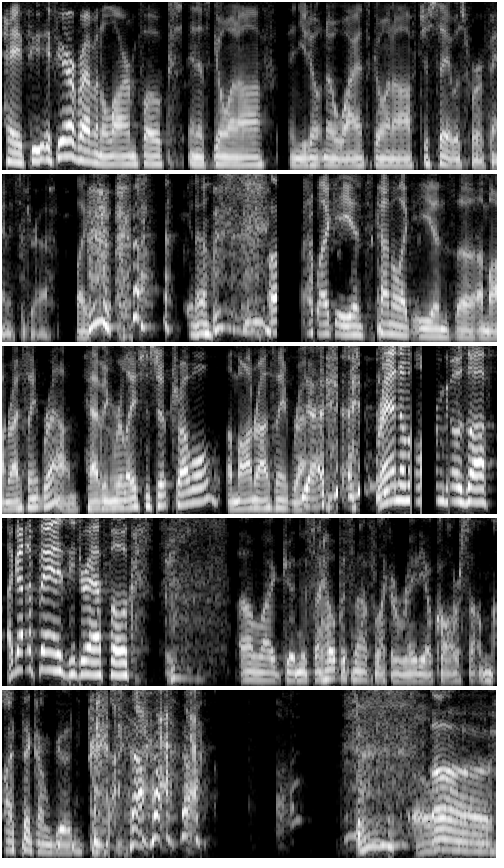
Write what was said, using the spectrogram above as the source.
Hey, if you if you ever have an alarm, folks, and it's going off and you don't know why it's going off, just say it was for a fantasy draft. Like you know. Uh, like Ian's kind of like Ian's uh, Amon-Ra St. Brown having relationship trouble. Amon-Ra St. Brown. Yeah. Random alarm goes off. I got a fantasy draft, folks. Oh my goodness. I hope it's not for like a radio call or something. I think I'm good. oh. uh,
